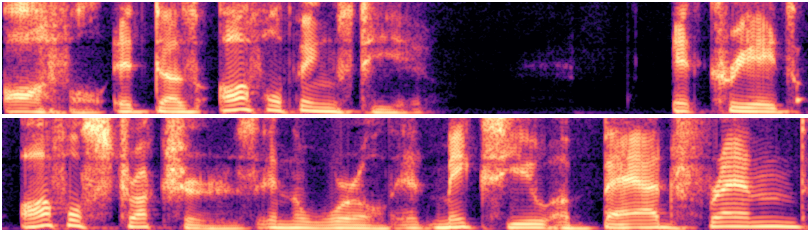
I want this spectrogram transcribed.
awful. It does awful things to you. It creates awful structures in the world. It makes you a bad friend.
